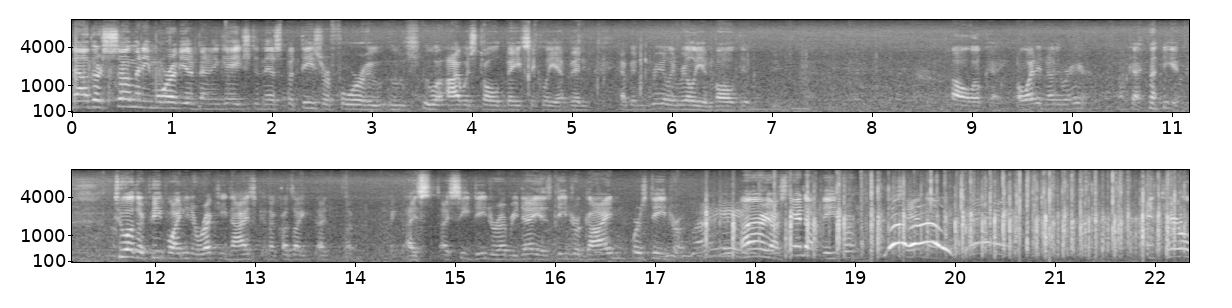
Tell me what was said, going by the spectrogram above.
Now, there's so many more of you have been engaged in this, but these are four who, who I was told basically have been, have been really, really involved in. Oh, okay. Oh, I didn't know they were here. Okay, thank you. Two other people I need to recognize, because I, I, I, I see Deidre every day, is Deidre Guyton. Where's Deidre? There you are. Stand up, Deidre. Stand up. And Carol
